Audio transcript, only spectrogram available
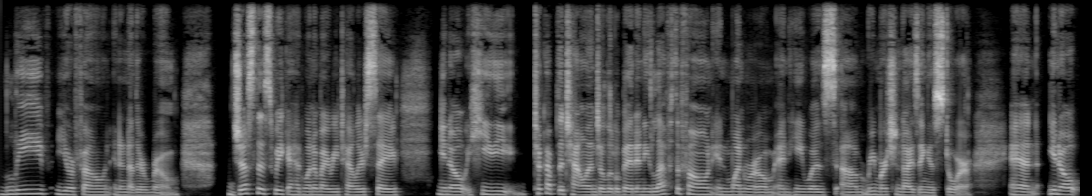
leave your phone in another room. Just this week, I had one of my retailers say, you know, he took up the challenge a little bit and he left the phone in one room and he was um, remerchandising his store. And, you know,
